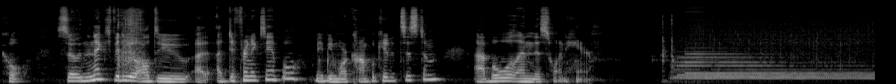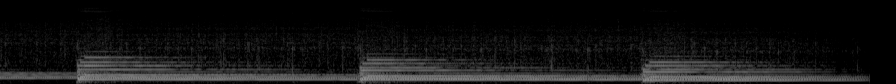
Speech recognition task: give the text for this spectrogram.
cool. So in the next video, I'll do a, a different example, maybe a more complicated system, uh, but we'll end this one here.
